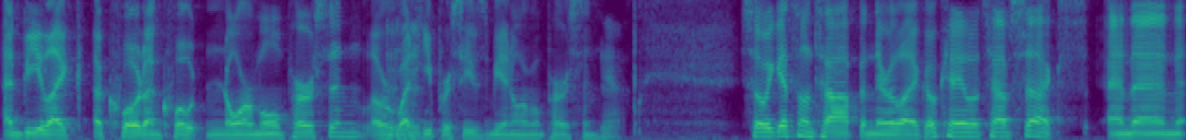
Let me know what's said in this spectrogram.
and be like a quote unquote normal person or what Mhm. he perceives to be a normal person. Yeah. So he gets on top and they're like, okay, let's have sex. And then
